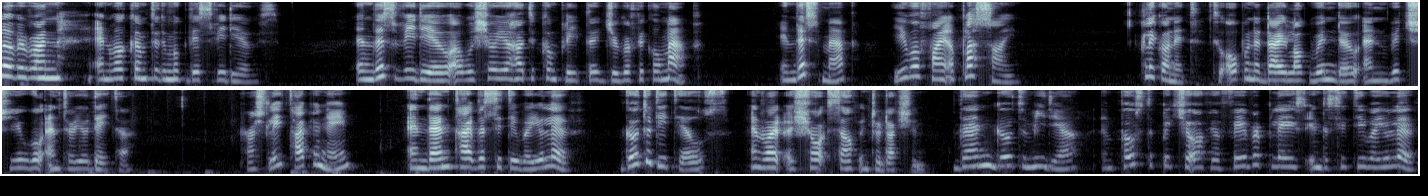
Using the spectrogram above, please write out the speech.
everyone and welcome to the MOOC Dys videos. In this video, I will show you how to complete the geographical map. In this map, you will find a plus sign. Click on it to open a dialog window in which you will enter your data. Firstly, type your name and then type the city where you live. Go to details and write a short self-introduction. Then go to media and post a picture of your favorite place in the city where you live.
